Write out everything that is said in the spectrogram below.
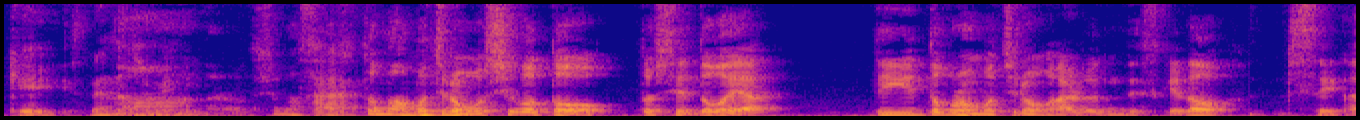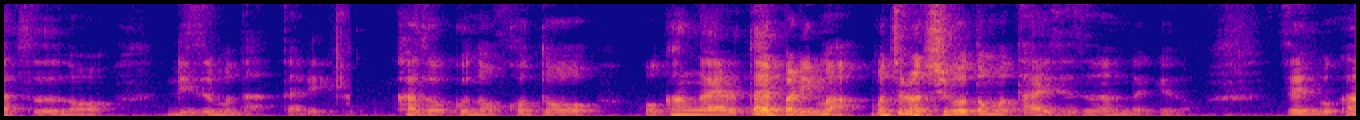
経緯ですね、初めに。なるほど。そうすると、まあもちろんお仕事としてどうやっていうところももちろんあるんですけど、生活のリズムだったり、家族のことを考えると、やっぱりまあ、もちろん仕事も大切なんだけど、全部考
